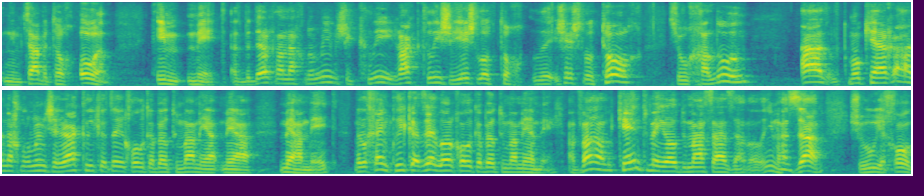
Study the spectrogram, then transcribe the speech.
נמצא בתוך אוהל עם מת, אז בדרך כלל אנחנו אומרים שכלי, רק כלי שיש לו תוך, שיש לו תוך שהוא חלול, אז כמו קערה, אנחנו אומרים שרק כלי כזה יכול לקבל טומאה מה, מה, מהמת, ולכן כלי כזה לא יכול לקבל טומאה מהמת. אבל כן טמאות במסה הזב, אבל אם הזב, שהוא יכול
